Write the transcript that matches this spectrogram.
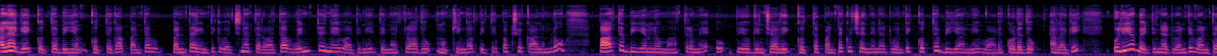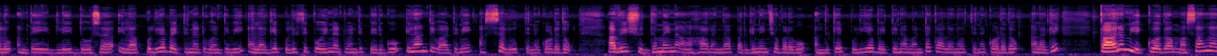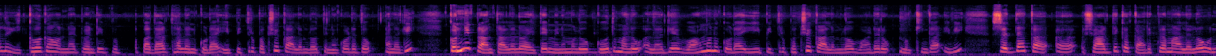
అలాగే కొత్త బియ్యం కొత్తగా పంట పంట ఇంటికి వచ్చిన తర్వాత వెంటనే వాటిని తినరాదు. ముఖ్యంగా పితృపక్ష కాలంలో పాత బియ్యంను మాత్రమే ఉపయోగించాలి. కొత్త పంటకు చెందినటువంటి కొత్త బియ్యాన్ని వాడకూడదు. అలాగే పులియబెట్టినటువంటి వంటలు అంటే ఇడ్లీ దోశ ఇలా పులియబెట్టినటువంటివి అలాగే పులిసిపోయినటువంటి పెరుగు ఇలాంటి వాటిని అస్సలు తినకూడదు. అవి శుద్ధమైన ఆహారంగా పరిగణించబడవు. అందుకే పులియబెట్టిన వంటకాలను తినకూడదు. అలాగే కారం ఎక్కువగా మసాలాలు ఎక్కువగా ఉన్నటువంటి పదార్థాలను కూడా ఈ పితృపక్ష కాలంలో తినకూడదు. అలాగే కొన్ని ప్రాంతాలలో అయితే మినుములు గోధుమలు అలాగే వామును కూడా ఈ పితృపక్ష కాలంలో వాడరు. ముఖ్యంగా ఇవి శ్రద్ధ క- శార్థిక కార్యక్రమాలలో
